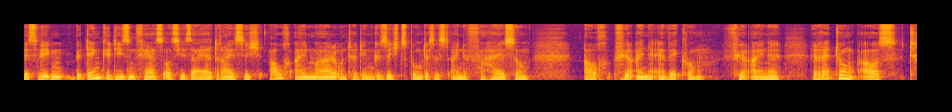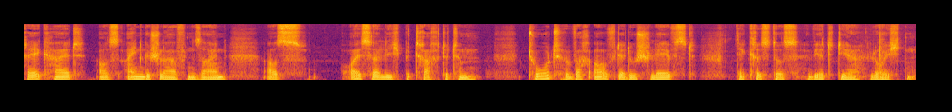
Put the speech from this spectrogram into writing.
Deswegen bedenke diesen Vers aus Jesaja 30 auch einmal unter dem Gesichtspunkt, es ist eine Verheißung auch für eine Erweckung, für eine Rettung aus Trägheit, aus Eingeschlafensein, aus äußerlich betrachtetem Tod. Wach auf, der du schläfst, der Christus wird dir leuchten.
